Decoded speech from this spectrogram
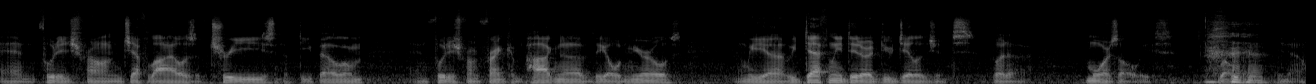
and footage from Jeff Liles of Trees and of Deep Ellum and footage from Frank Campagna of the old murals. And we, uh, we definitely did our due diligence, but uh, more as always. Well, you know.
